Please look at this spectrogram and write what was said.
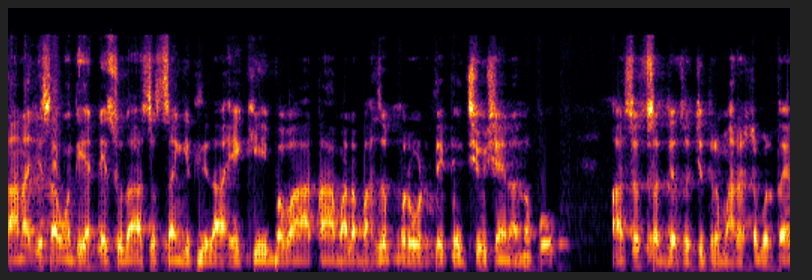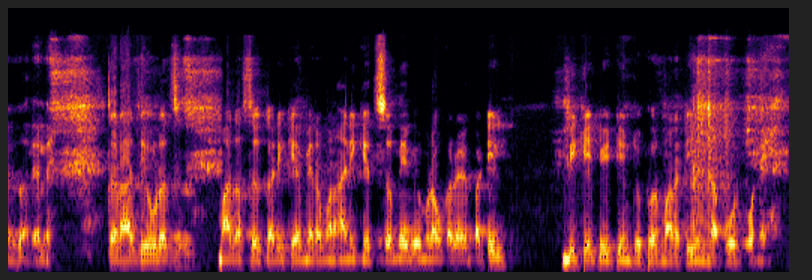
तानाजी सावंत यांनी सुद्धा असंच सांगितलेलं आहे की बाबा आता आम्हाला भाजप परवडते पण शिवसेना नको. असंच सध्याचं चित्र महाराष्ट्रभर तयार झालेलं आहे. तर आज एवढंच. माझा सहकारी cameraman Aniket Same Bhimrao Kadale Patil B K P team two four Marathi Indapur Pune.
